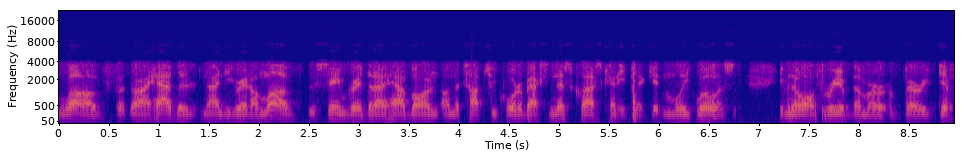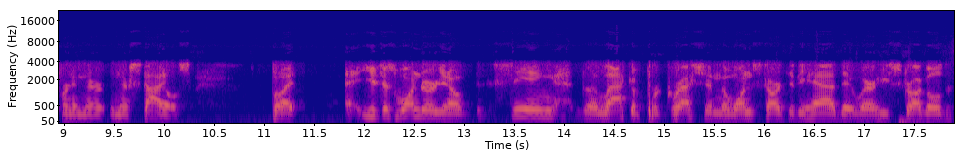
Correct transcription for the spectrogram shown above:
Love. I had the 90 grade on Love, the same grade that I have on on the top two quarterbacks in this class, Kenny Pickett and Malik Willis, even though all three of them are very different in their in their styles. But you just wonder, you know, seeing the lack of progression, the one start that he had that where he struggled,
